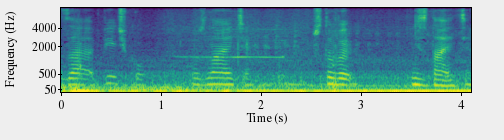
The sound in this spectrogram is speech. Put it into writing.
за печку, узнаете, что вы не знаете.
